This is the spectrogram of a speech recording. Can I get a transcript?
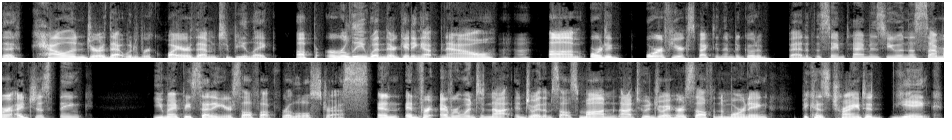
the calendar that would require them to be like up early when they're getting up now, Uh-huh. um, or to or if you're expecting them to go to bed at the same time as you in the summer, I just think you might be setting yourself up for a little stress and and for everyone to not enjoy themselves. Mom not to enjoy herself in the morning because trying to yank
